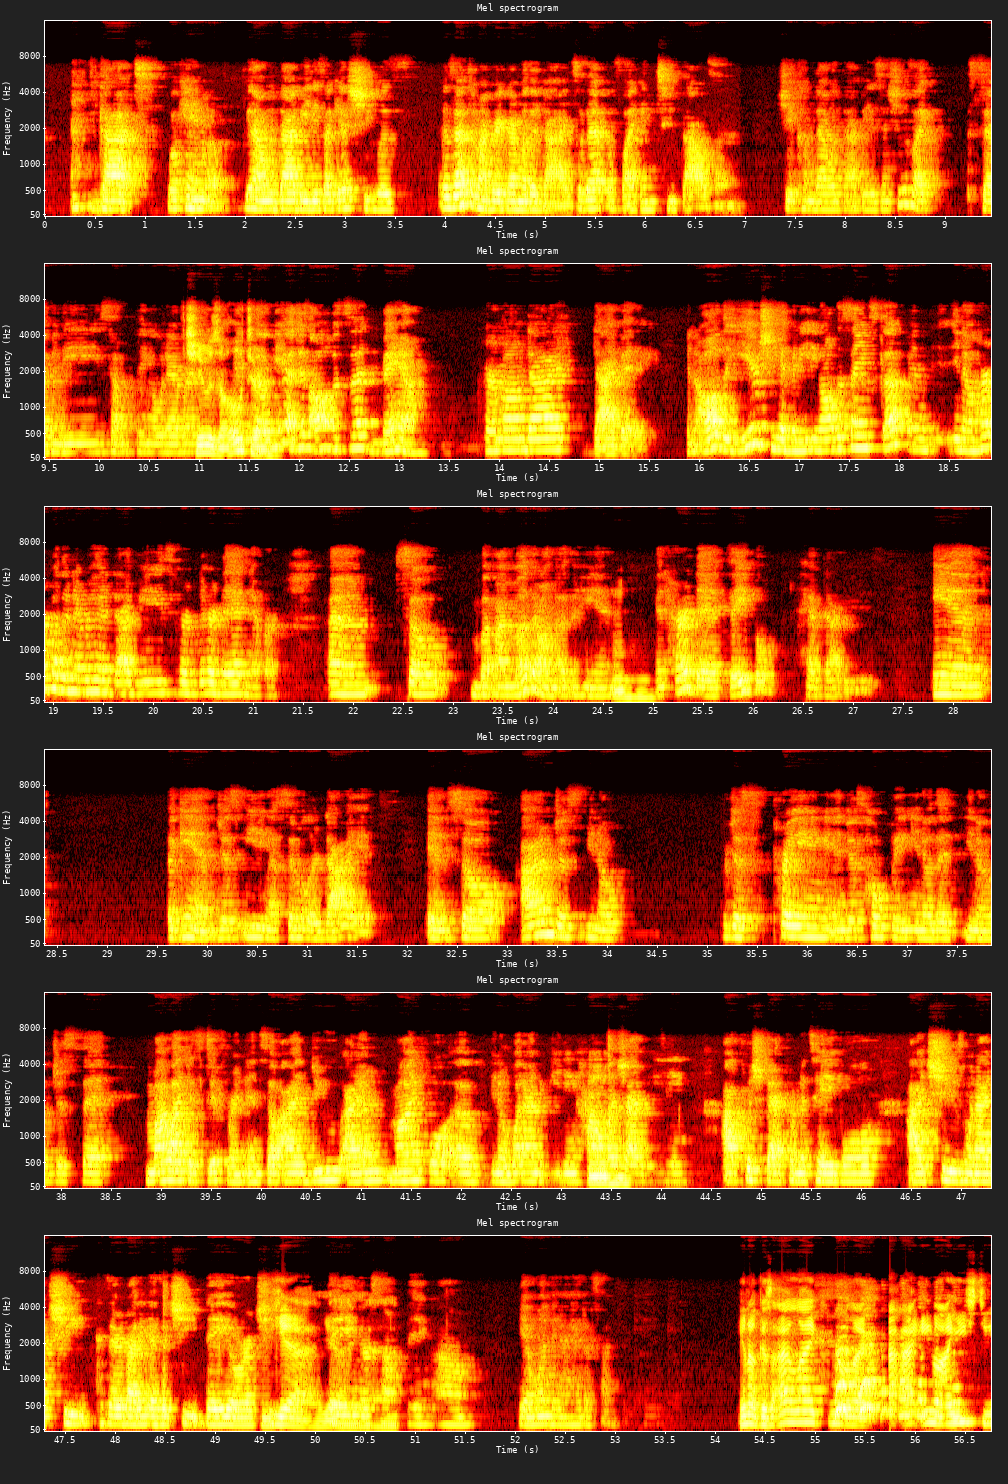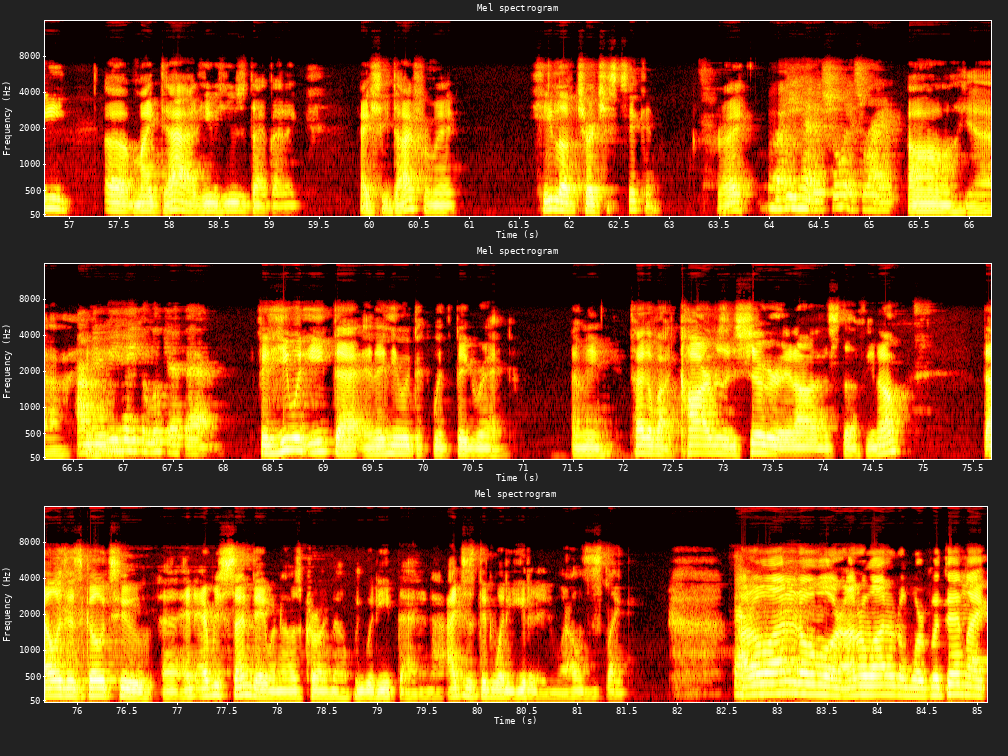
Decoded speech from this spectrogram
got what came up down with diabetes. I guess she was it was after my great grandmother died, so that was like in 2000. She had come down with diabetes, and she was like 70 something or whatever. She was older. so yeah, just all of a sudden, bam, her mom died, diabetic. And all the years she had been eating all the same stuff, and you know her mother never had diabetes, her her dad never. Um, so, but my mother, on the other hand, Mhm. and her dad, they both have diabetes. And again, just eating a similar diet. And so I'm just, you know, just praying and just hoping, you know, that, you know, just that my life is different. And so I do, I am mindful of, you know, what I'm eating, how Mhm. much I'm eating. I push back from the table. I choose when I cheat because everybody has a cheat day or a cheat Yeah, yeah. thing yeah. or something. Um, yeah, one day I had a cake. You know, because I like, you know, like I, I, you know, I used to eat. Uh, my dad, he he was diabetic. Actually, died from it. He loved Church's chicken, right? But he had a choice, right? Oh yeah. I mean, we hate to look at that. But he would eat that, and then he would with Big Red. I mean, talk about carbs and sugar and all that stuff. You know, that was his go-to. Uh, and every Sunday when I was growing up, we would eat that, and I, I just didn't want to eat it anymore. I was just like, I don't want it no more. I don't want it no more. But then, like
